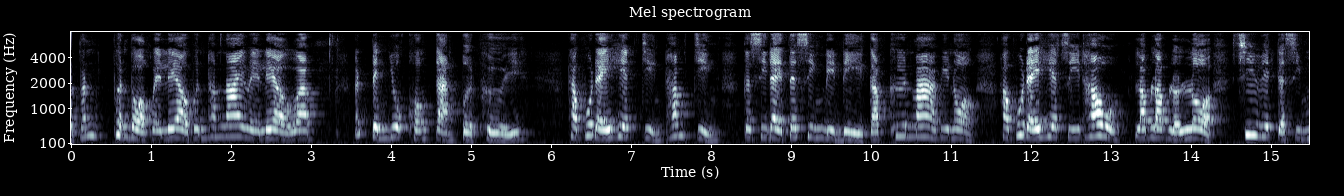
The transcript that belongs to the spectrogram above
ด มันเพิ่นบอกไว้แล้ว เพิ่นทำนายไว้แล้วว่า มันเป็นยุคของการเปิดเผย ถ้าผู้ใดเฮ็ดจริงทำจริงก็สิได้แต่สิ่งดีๆกลับคืนมาพี่น้อง ถ้าผู้ใดเฮ็ดสีเท่าลับๆหล่อๆชีวิตก็สิม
